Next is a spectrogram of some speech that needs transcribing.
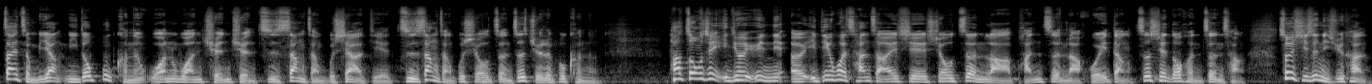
再怎么样你都不可能完完全全只上涨不下跌，只上涨不修正，这绝对不可能。它中间一定会酝酿，呃，一定会掺杂一些修正啦、盘整啦、回档，这些都很正常。所以其实你去看。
